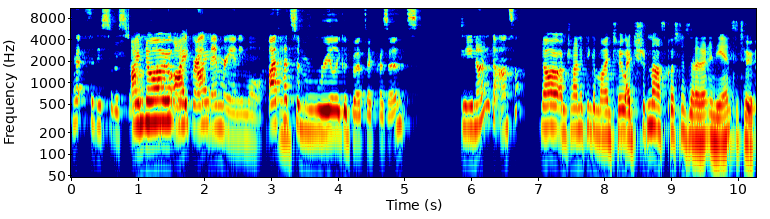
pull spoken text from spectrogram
prep for this sort of stuff. I know. I I a great I, memory anymore. I've had some really good birthday presents. Do you know the answer? No, I'm trying to think of mine too. I shouldn't ask questions that I don't know the answer to.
